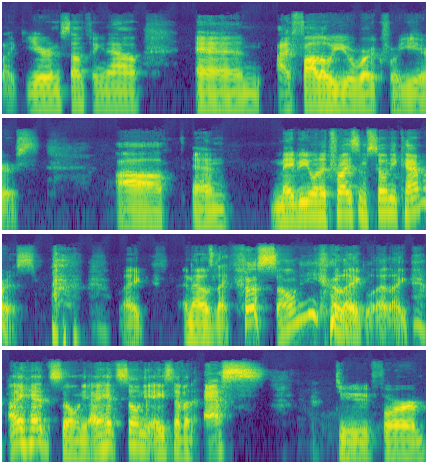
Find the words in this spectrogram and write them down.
like year and something now, and I follow your work for years. Uh, and maybe you want to try some Sony cameras. like and I was like, huh, Sony? like, what? like I had Sony. I had Sony A7S II for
